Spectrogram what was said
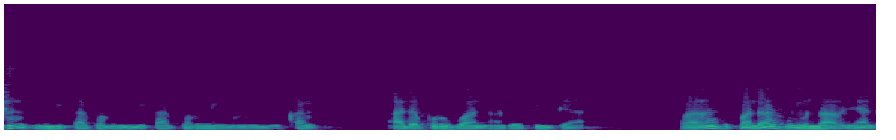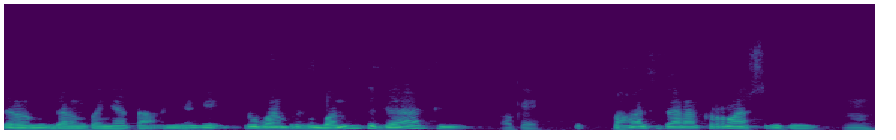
indikator-indikator yang menunjukkan ada perubahan atau tidak. Karena padahal sebenarnya dalam dalam kenyataannya perubahan-perubahan itu terjadi. Oke. Okay. Bahkan secara keras itu. Hmm.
